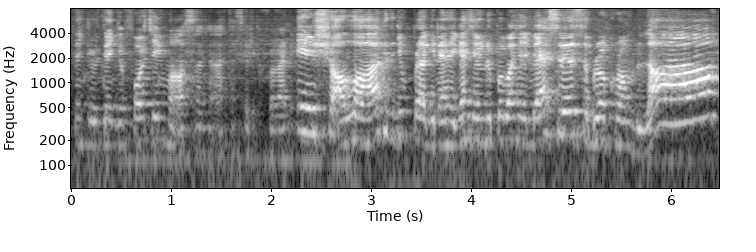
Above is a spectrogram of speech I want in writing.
Thank you, thank you for watching. Maaf sangat atas kekurangan. InsyaAllah, kita jumpa lagi nanti guys. Jangan lupa macam biasa sebelum korang belah.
